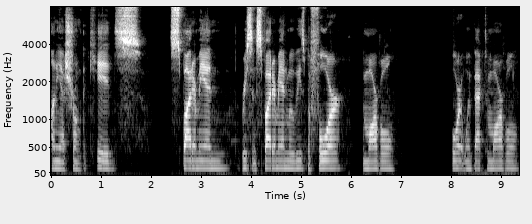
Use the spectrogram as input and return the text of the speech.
Honey I Shrunk the Kids, Spider-Man, recent Spider-Man movies before the Marvel, before it went back to Marvel.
